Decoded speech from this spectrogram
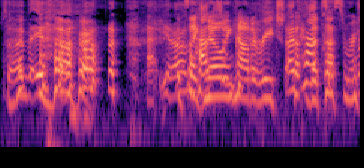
so I'm, you know, It's I've like knowing some- how to reach cu- the customer right,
